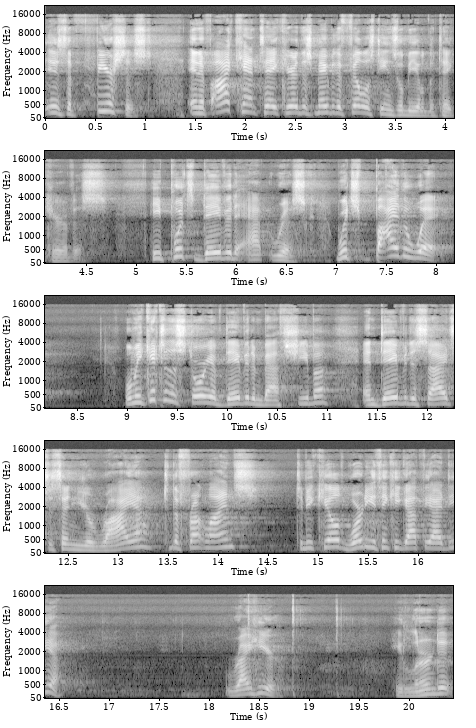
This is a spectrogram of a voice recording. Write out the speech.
is the fiercest. And if I can't take care of this, maybe the Philistines will be able to take care of this. He puts David at risk, which, by the way, when we get to the story of David and Bathsheba, and David decides to send Uriah to the front lines to be killed, where do you think he got the idea? Right here. He learned it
